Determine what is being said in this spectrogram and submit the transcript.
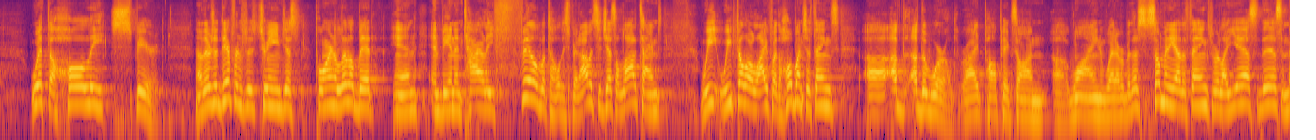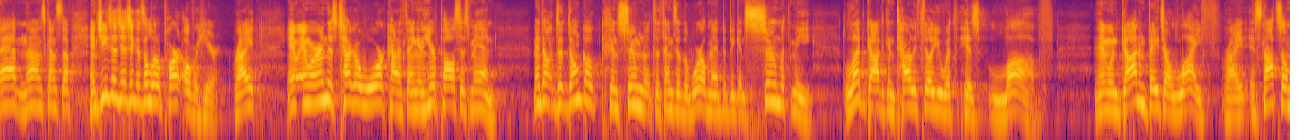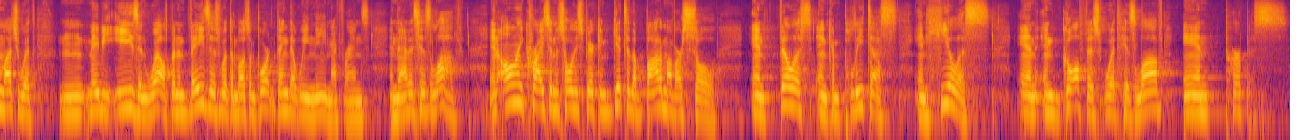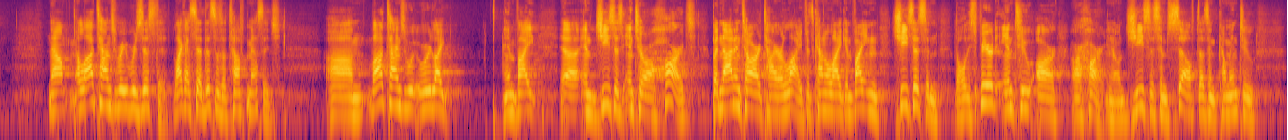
with the Holy Spirit. Now, there's a difference between just pouring a little bit in and being entirely filled with the Holy Spirit. I would suggest a lot of times we, we fill our life with a whole bunch of things uh, of, of the world, right? Paul picks on uh, wine, whatever, but there's so many other things. We're like, yes, this and that, and all this kind of stuff. And Jesus just gets a little part over here, right? And, and we're in this tug of war kind of thing. And here Paul says, man, man, don't, don't go consume the things of the world, man, but be consumed with me let God entirely fill you with his love. And when God invades our life, right, it's not so much with maybe ease and wealth, but invades us with the most important thing that we need, my friends, and that is his love. And only Christ and his Holy Spirit can get to the bottom of our soul and fill us and complete us and heal us and engulf us with his love and purpose. Now, a lot of times we resist it. Like I said, this is a tough message. Um, a lot of times we, we like invite uh, and Jesus into our heart, but not into our entire life. It's kind of like inviting Jesus and the Holy Spirit into our, our heart. You know, Jesus himself doesn't come into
